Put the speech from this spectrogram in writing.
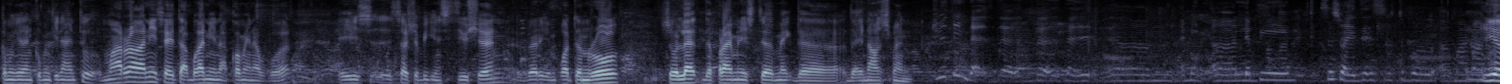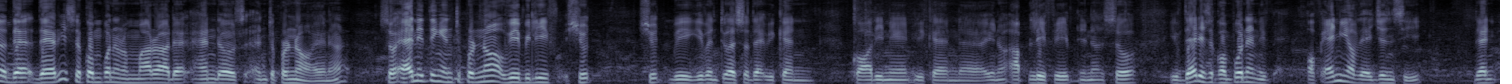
kemungkinan-kemungkinan itu. Mara ni saya tak berani nak komen apa. It's such a big institution, a very important role. So let the Prime Minister make the the announcement. Do you think that the, the, the um, I mean uh, lebih sesuai is it suitable uh, Mara? Yeah, there, there is a component of Mara that handles entrepreneur, you know. So anything entrepreneur, we believe should should be given to us so that we can coordinate, we can uh, you know uplift it, you know. So if there is a component if, of any of the agency, then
